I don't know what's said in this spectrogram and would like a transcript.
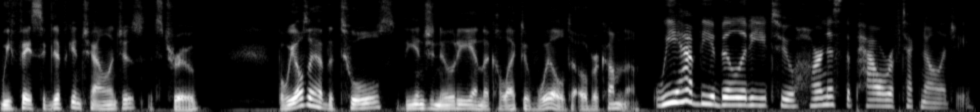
We face significant challenges, it's true, but we also have the tools, the ingenuity, and the collective will to overcome them. We have the ability to harness the power of technology,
